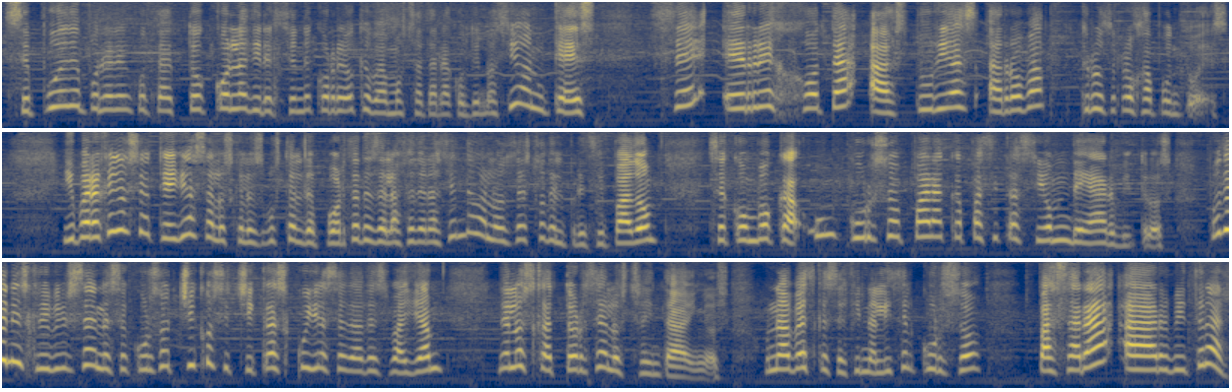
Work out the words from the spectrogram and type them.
se puede poner en contacto con la dirección de correo que vamos a tratar a continuación, que es crjasturias.cruzroja.es. Y para aquellos y aquellas a los que les gusta el deporte, desde la Federación de Baloncesto del Principado se convoca un curso para capacitación de árbitros. Pueden inscribirse en ese curso chicos y chicas cuyas edades vayan de los 14 a los 30 años. Una vez que se finalice el curso, pasará a arbitrar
